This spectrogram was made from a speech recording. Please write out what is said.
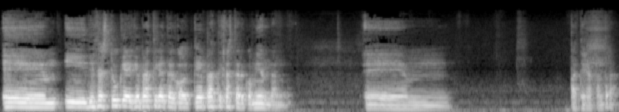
Em, y dices tú que qué, prácticas te recomiendan. Eh, práctica tantra.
